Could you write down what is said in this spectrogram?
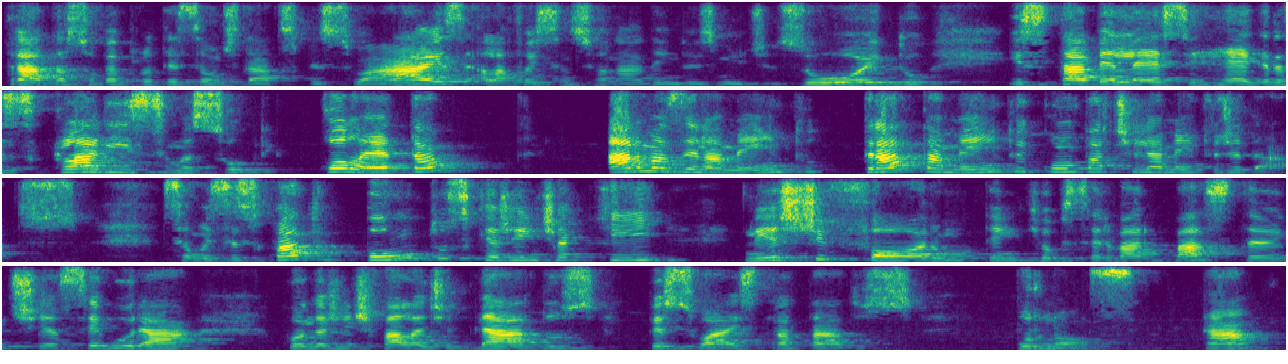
trata sobre a proteção de dados pessoais, ela foi sancionada em 2018, estabelece regras claríssimas sobre coleta, armazenamento, tratamento e compartilhamento de dados. São esses quatro pontos que a gente aqui, neste fórum, tem que observar bastante e assegurar quando a gente fala de dados pessoais tratados por nós, tá?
